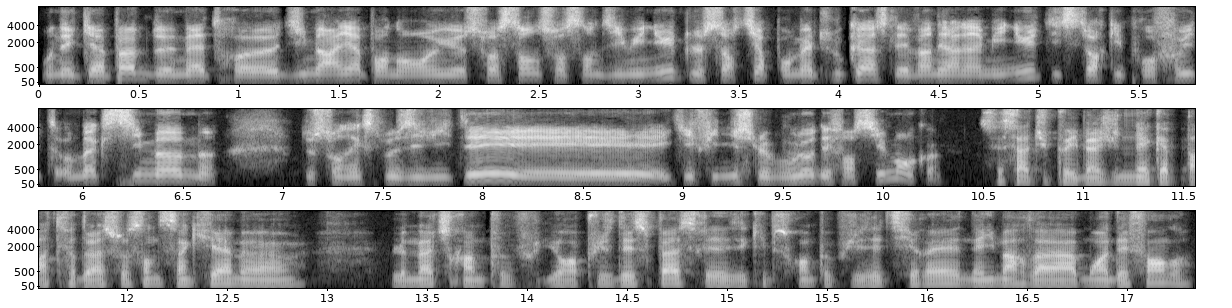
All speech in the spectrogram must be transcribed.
on est capable de mettre euh, Di Maria pendant 60-70 minutes, le sortir pour mettre Lucas les 20 dernières minutes, histoire qu'il profite au maximum de son explosivité et, qu'il finisse le boulot défensivement. C'est ça, tu peux imaginer qu'à partir de la 65e, euh, le match sera un peu il y aura plus d'espace, les équipes seront un peu plus étirées, Neymar va moins défendre,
